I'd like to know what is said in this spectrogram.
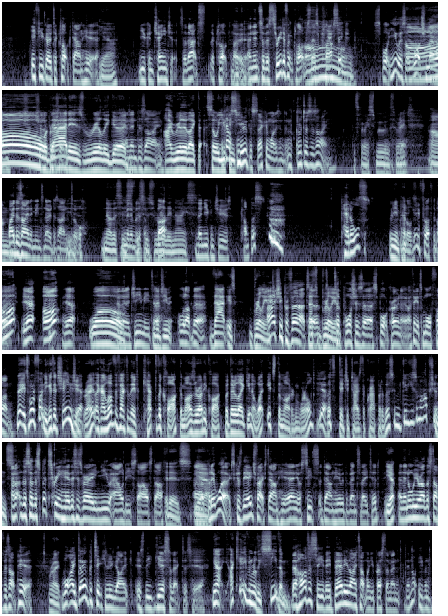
if you go to clock down here, Yeah. you can change it. So that's the clock mode. Okay. And then so there's three different clocks. There's classic, Oh. Sport. You as a watchman. Oh, that is really good. And then design. I really like that. So you Look how can. smooth the second one is. And good to design. It's very smooth, right? Yes. Um, By design, it means no design at all. no, this is this minimalism, is but- really nice. Then you can choose compass, pedals. What do you mean pedals? You foot off the brake. Oh. Yeah, Oh, yeah. whoa! And then a G meter. And a G me- All up there. that is brilliant. I actually prefer that to, That's brilliant. to Porsche's uh, Sport Chrono. I think it's more fun. No, it's more fun. You get to change it, Yeah. right? Like I love the fact that they've kept the clock, the Maserati clock, but they're like, you know what? It's the modern world. Yeah. Let's digitize the crap out of this and give you some options. And uh, the, so the split screen here, this is very new Audi style stuff. it is. Uh, yeah. But it works because the HVAC's down here and your seats are down here with the ventilated. Yep. And then all your other stuff is up here. right. What I don't particularly like is the gear selectors here. Yeah, I can't even really see them. They're hard to see. They barely light up when you press them, and they're not even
